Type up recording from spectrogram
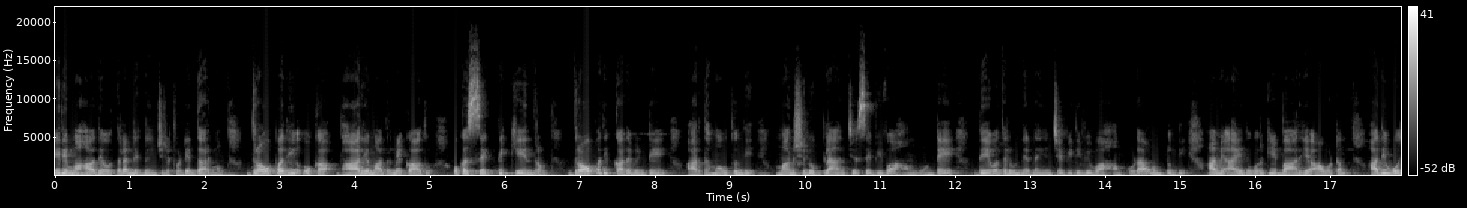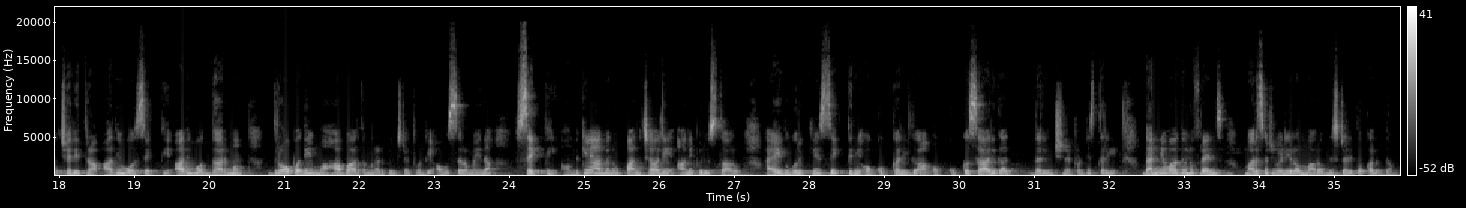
ఇది మహాదేవతల నిర్ణయించినటువంటి ధర్మం. ద్రౌపది ఒక భార్య మాత్రమే కాదు ఒక శక్తి కేంద్రం. ద్రౌపది కథ వింటే అర్థమవుతుంది. మనుషులు ప్లాన్ చేసే వివాహం ఉంటే దేవతలు నిర్ణయించే విధి వివాహం కూడా ఉంటుంది. ఆమె ఐదుగురికి భార్య అవటం అది ఓ చరిత్ర అది ఓ శక్తి అది ఓ ధర్మం. ద్రౌపది మహాభారతం నడిపించినటువంటి అవసరమైన శక్తి అందుకే ఆమెను పంచాలి అని పిలుస్తారు. ఐదుగురికి శక్తిని ఒక్కొక్కరిగా ఒక్కొక్కసారిగా ధరించినటువంటి స్త్రీ. ధన్యవాదాలు ఫ్రెండ్స్. మరుసటి వీడియోలో మరో మిస్టరీతో కలుద్దాం.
